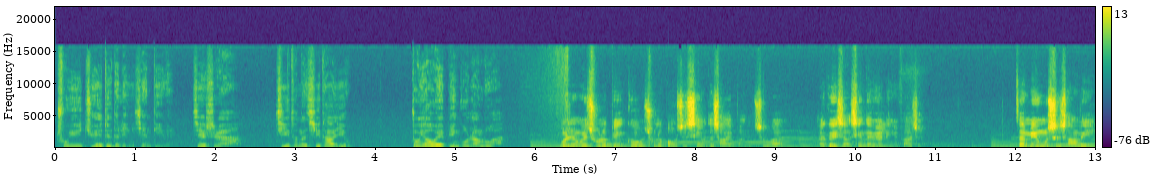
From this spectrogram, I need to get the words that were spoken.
处于绝对的领先地位。届时啊，集团的其他业务都要为并购让路啊。我认为，除了并购，除了保持现有的商业版图之外，还可以向新能源领域发展。在民用市场里，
